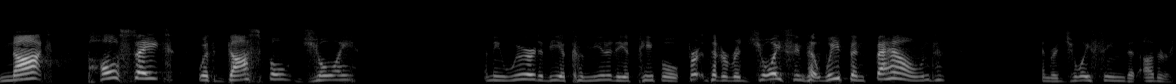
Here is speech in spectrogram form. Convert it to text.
not pulsate with gospel joy? I mean, we're to be a community of people for, that are rejoicing that we've been found and rejoicing that others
